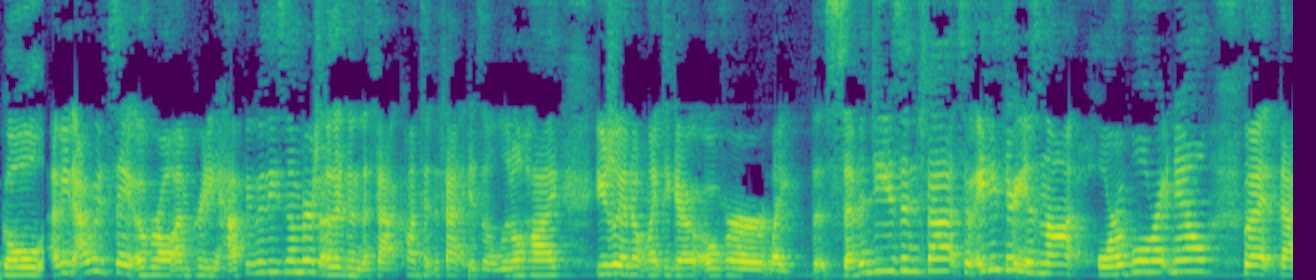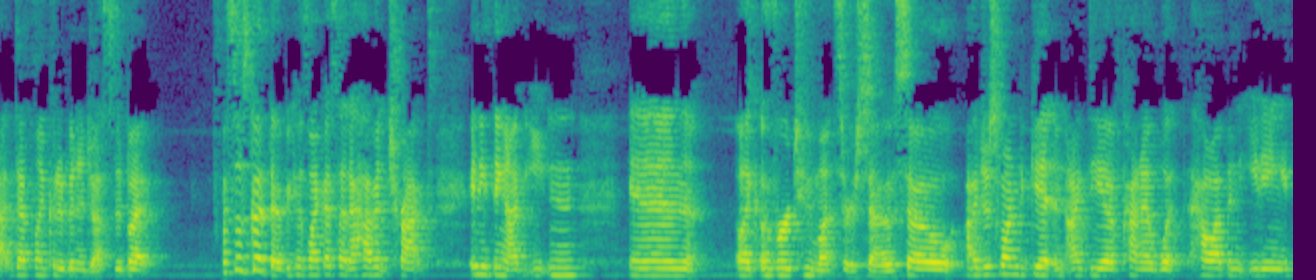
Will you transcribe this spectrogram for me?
goal. I mean, I would say overall I'm pretty happy with these numbers other than the fat content. The fat is a little high. Usually I don't like to go over like the 70s in fat. So 83 is not horrible right now, but that definitely could have been adjusted. But this was good though because like I said, I haven't tracked anything I've eaten in like over two months or so. So I just wanted to get an idea of kind of what how I've been eating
